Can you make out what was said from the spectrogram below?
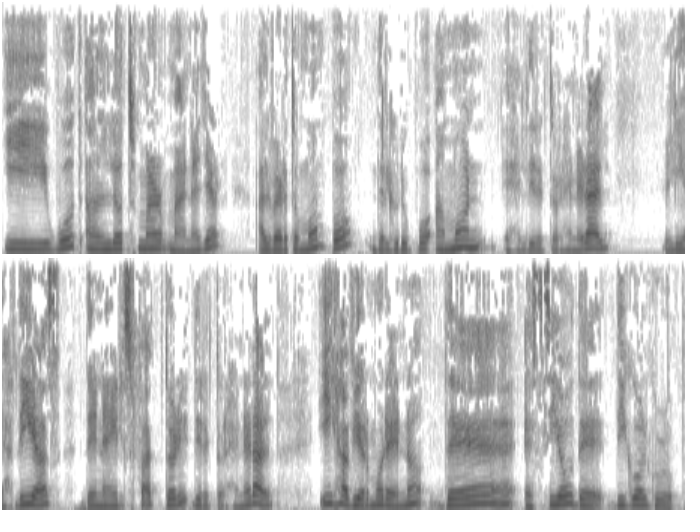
y Wood and Lotmar Manager, Alberto Mompo, del grupo Amon, es el director general, Elías Díaz, de Nails Factory, director general, y Javier Moreno, de CEO de Deagle Group.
